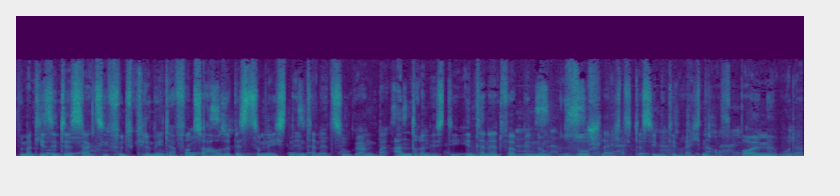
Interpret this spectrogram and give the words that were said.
Für manche sind es, sagt sie, fünf Kilometer von zu Hause bis zum nächsten Internetzugang. Bei anderen ist die Internetverbindung so schlecht, dass sie mit dem Rechner auf Bäume oder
